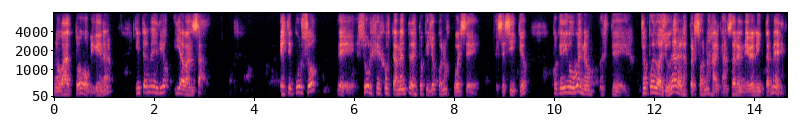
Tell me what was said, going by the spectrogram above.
novato o beginner, intermedio y avanzado. Este curso eh, surge justamente después que yo conozco ese, ese sitio, porque digo, bueno, este, yo puedo ayudar a las personas a alcanzar el nivel intermedio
